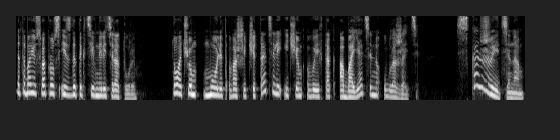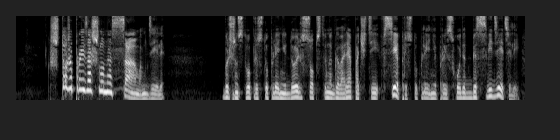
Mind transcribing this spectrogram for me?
Это, боюсь, вопрос из детективной литературы. То, о чем молят ваши читатели и чем вы их так обаятельно ублажаете. Скажите нам, что же произошло на самом деле? Большинство преступлений Дойль, собственно говоря, почти все преступления происходят без свидетелей —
